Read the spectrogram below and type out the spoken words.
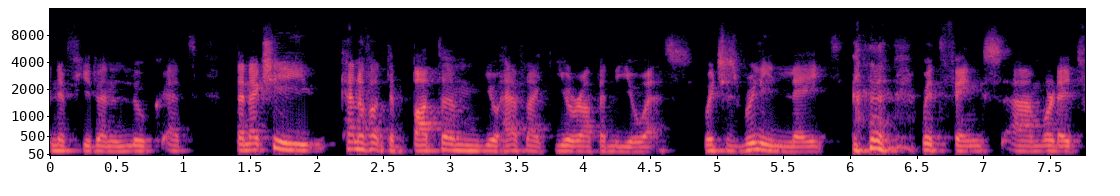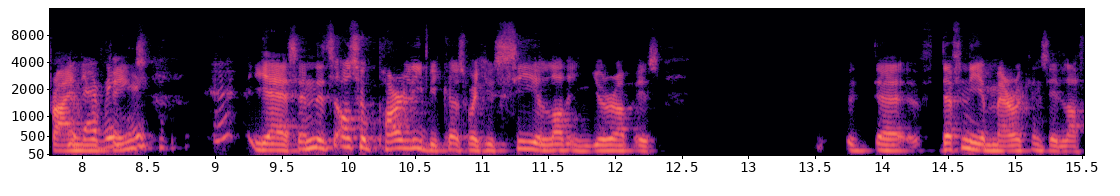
And if you then look at, then actually kind of at the bottom, you have like Europe and the US, which is really late with things um, where they try with new everything. things. yes, and it's also partly because what you see a lot in Europe is the, definitely Americans, they love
